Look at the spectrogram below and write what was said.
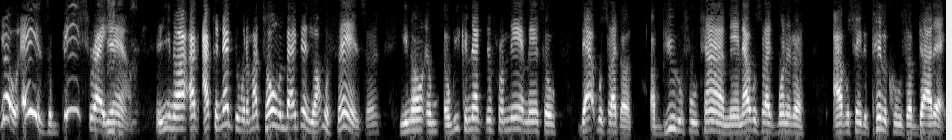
yo, A is a beast right Yeah. now. And you know, I, I connected with him. I told him back then, yo, I'm a fan, son. You know, and, and we connected from there, man. So that was like a, a beautiful time, man. That was like one of the, I would say, the pinnacles of Dot X.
